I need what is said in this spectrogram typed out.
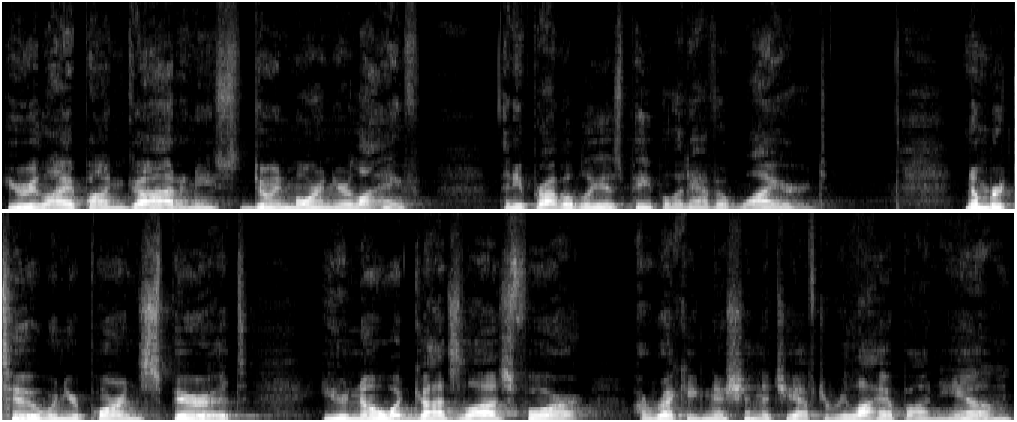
you rely upon God and He's doing more in your life than He probably is people that have it wired. Number two, when you're poor in spirit, you know what God's law is for a recognition that you have to rely upon Him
